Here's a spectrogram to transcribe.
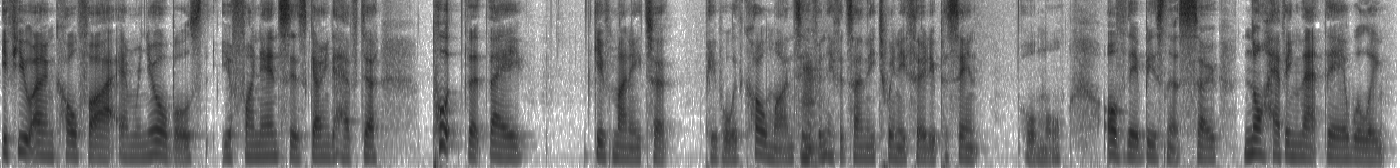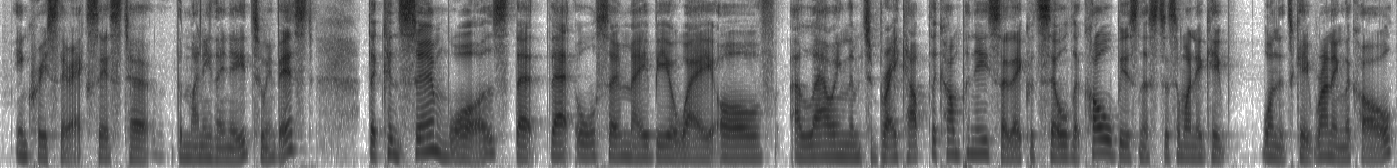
if you own coal fire and renewables, your financier is going to have to put that they give money to people with coal mines, mm. even if it's only 20, 30% or more of their business. So not having that there will increase their access to the money they need to invest. The concern was that that also may be a way of allowing them to break up the company so they could sell the coal business to someone who keep wanted to keep running the coal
